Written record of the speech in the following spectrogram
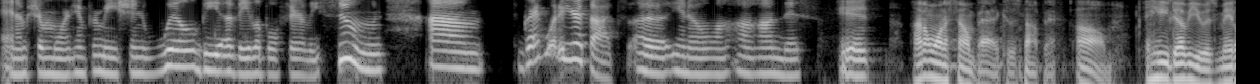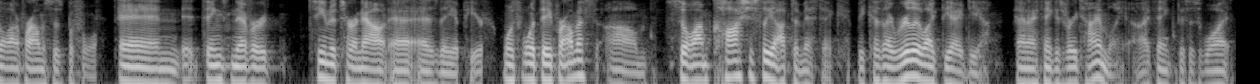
and I'm sure more information will be available fairly soon. Um, Greg, what are your thoughts, uh, you know, on, on this? It, I don't want to sound bad because it's not bad. Um, AEW has made a lot of promises before, and it, things never seem to turn out a, as they appear with what they promise. Um, so I'm cautiously optimistic because I really like the idea. And I think it's very timely. I think this is what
